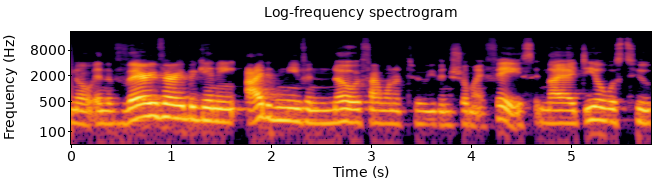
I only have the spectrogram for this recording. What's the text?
know, in the very, very beginning, I didn't even know if I wanted to even show my face. And my idea was to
